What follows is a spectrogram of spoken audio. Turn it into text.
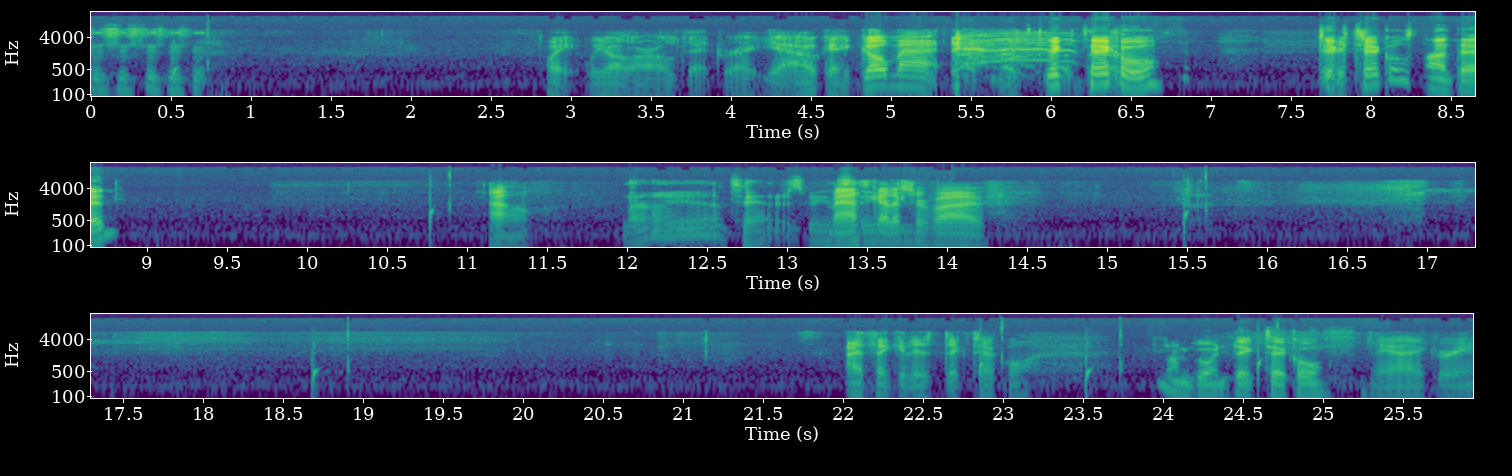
Wait, we all are all dead, right? Yeah. Okay, go Matt. Dick. Tickle. Dick Tickle's not dead. Oh, Oh yeah, Tanner's being Matt's got to survive. I think it is Dick Tickle. I'm going Dick Tickle. Yeah, I agree.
